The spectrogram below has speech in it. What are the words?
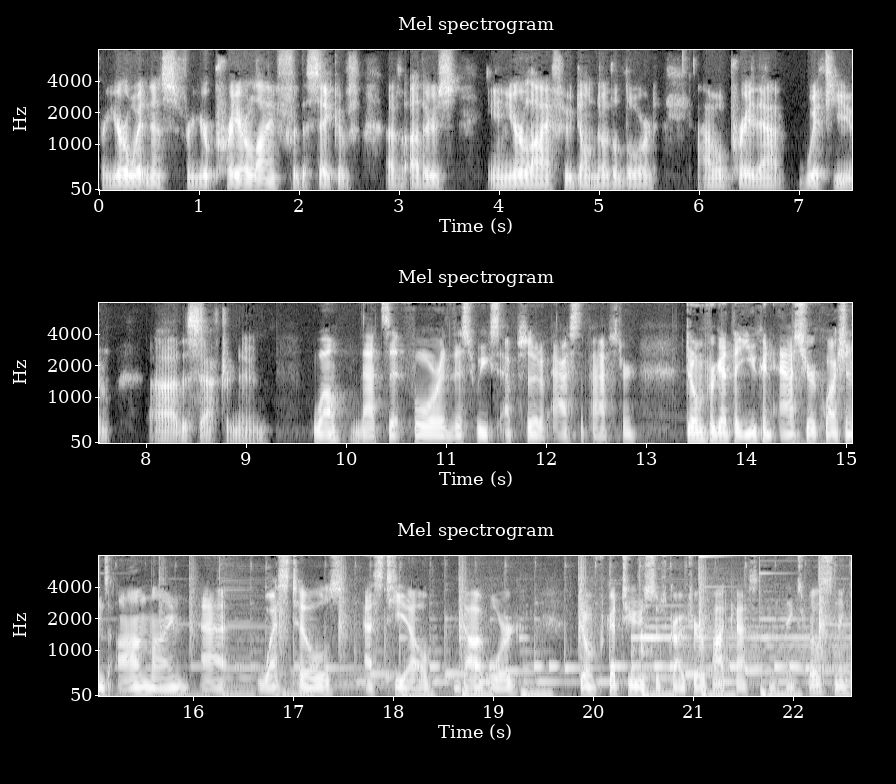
for your witness, for your prayer life, for the sake of, of others in your life who don't know the Lord. I will pray that with you uh, this afternoon. Well, that's it for this week's episode of Ask the Pastor. Don't forget that you can ask your questions online at westhillsstl.org. Don't forget to subscribe to our podcast, and thanks for listening.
